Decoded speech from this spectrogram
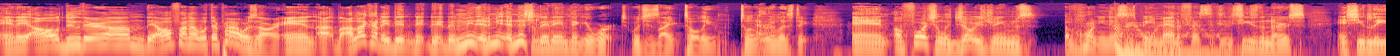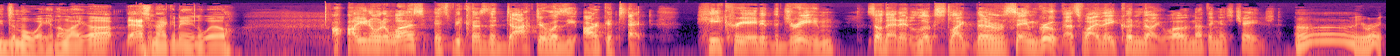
and they all do their um they all find out what their powers are and I, I like how they didn't they, they, they- initially they didn't think it worked which is like totally totally realistic and unfortunately Joey's dreams of horniness is being manifested because he sees the nurse and she leads him away and I'm like uh that's not gonna end well Oh, you know what it was? It's because the doctor was the architect. He created the dream so that it looks like the same group. That's why they couldn't be like, well, nothing has changed. uh you're right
